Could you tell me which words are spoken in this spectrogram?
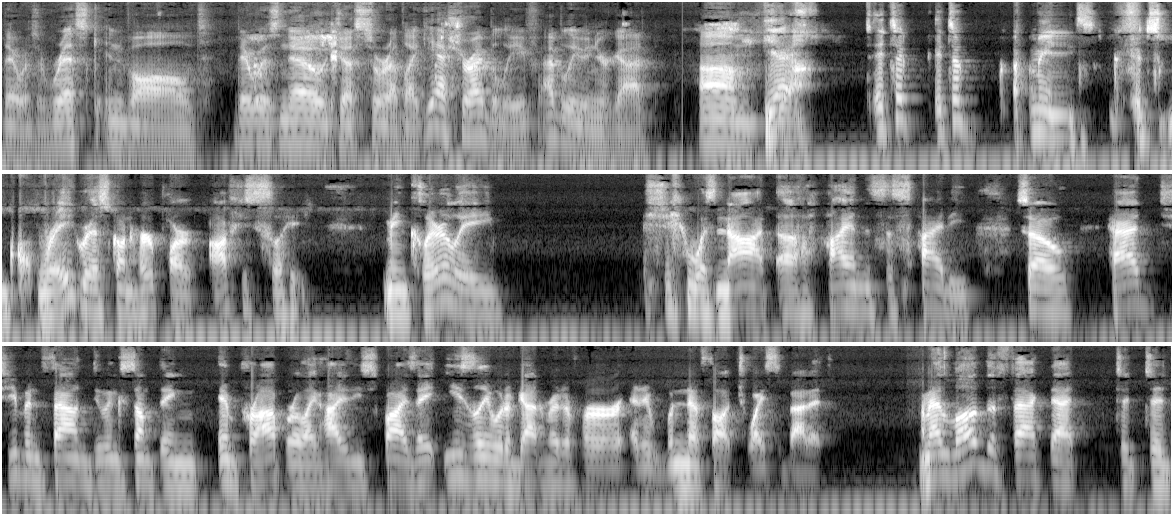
There was risk involved. There was no just sort of like, yeah, sure, I believe. I believe in your God. Um, Yeah. It's a it's a I mean it's it's great risk on her part, obviously. I mean clearly she was not uh, high in the society. So had she been found doing something improper like hiding these spies, they easily would have gotten rid of her and it wouldn't have thought twice about it. And I love the fact that to, to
